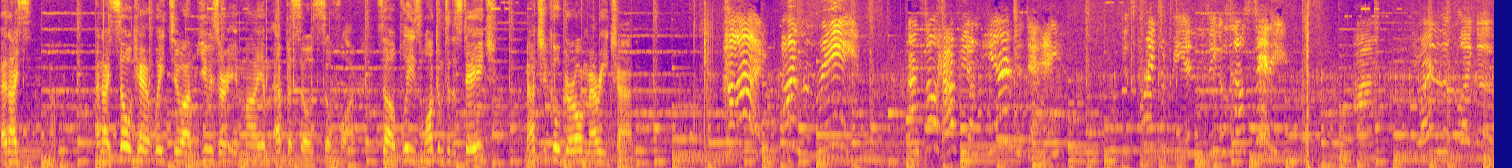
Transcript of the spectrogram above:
And I, and I so can't wait to um, use her in my um, episodes so far. So please welcome to the stage, Magical Girl Mary Chan. Hi, I'm. I'm so happy I'm here today. It's great to be in Now City. Um, do I look like a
